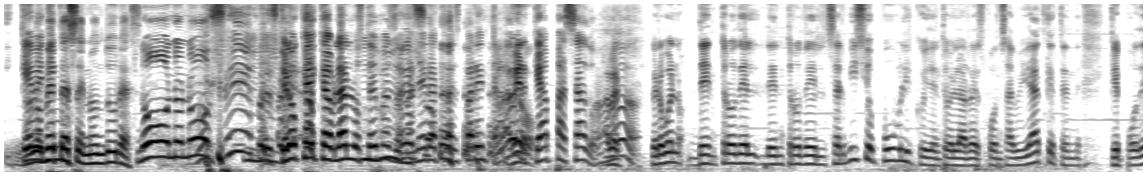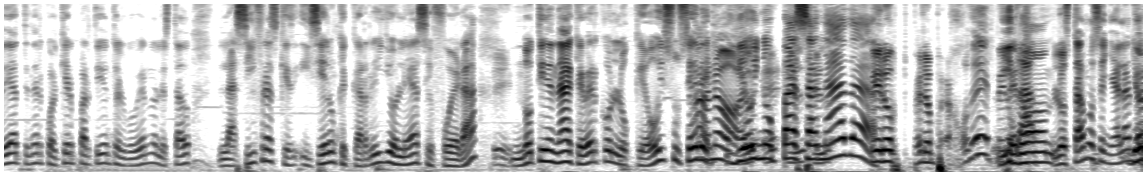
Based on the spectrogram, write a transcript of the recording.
No ¿qué lo metas en Honduras. No, no, no. No, sí, pero es Creo que- hay que hablar los temas de Eso, manera transparente. A claro. ver, ¿qué ha pasado? A ver, pero bueno, dentro del dentro del servicio público y dentro de la responsabilidad que ten- que podía tener cualquier partido entre el gobierno y el estado, las cifras que hicieron que Carrillo Lea se fuera Sí. no tienen nada que ver con lo que hoy sucede Ah, no, y hoy el- no pasa el- nada. Pero, pero, pero, joder, pero, lo estamos señalando.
